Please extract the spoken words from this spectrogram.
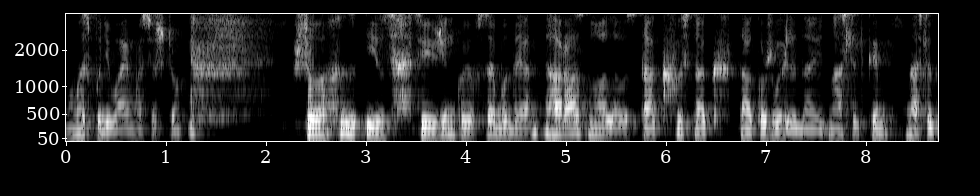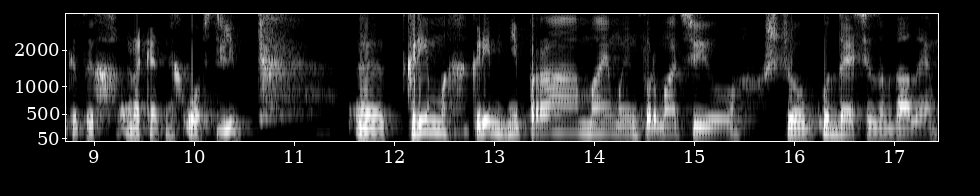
ми сподіваємося, що що із цією жінкою все буде гаразд. Ну але ось так, ось так також виглядають наслідки, наслідки цих ракетних обстрілів. Е, Крім, крім Дніпра, маємо інформацію, що в Одесі завдали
